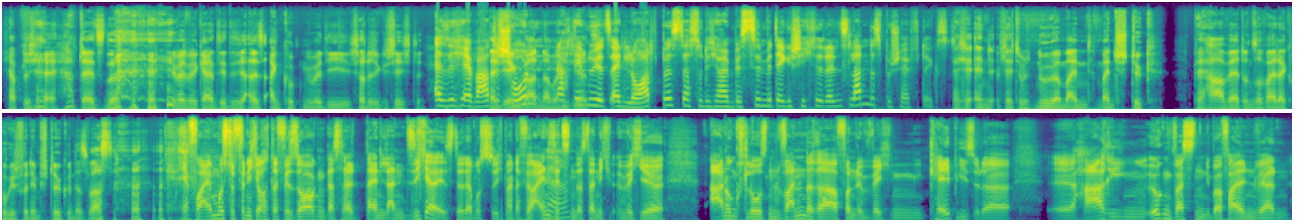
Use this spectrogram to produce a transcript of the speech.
Ich hab, dich, hab da jetzt nur, ich werde mir garantiert nicht alles angucken über die schottische Geschichte. Also ich erwarte Vielleicht schon, nachdem du jetzt. jetzt ein Lord bist, dass du dich auch ein bisschen mit der Geschichte deines Landes beschäftigst. Vielleicht, äh, vielleicht nur über mein, mein Stück. pH-Wert und so weiter gucke ich von dem Stück und das war's. Ja, vor allem musst du, finde ich, auch dafür sorgen, dass halt dein Land sicher ist. Ne? Da musst du dich mal dafür einsetzen, Ja. dass da nicht irgendwelche ahnungslosen Wanderer von irgendwelchen Kelpies oder äh, haarigen irgendwassen überfallen werden.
